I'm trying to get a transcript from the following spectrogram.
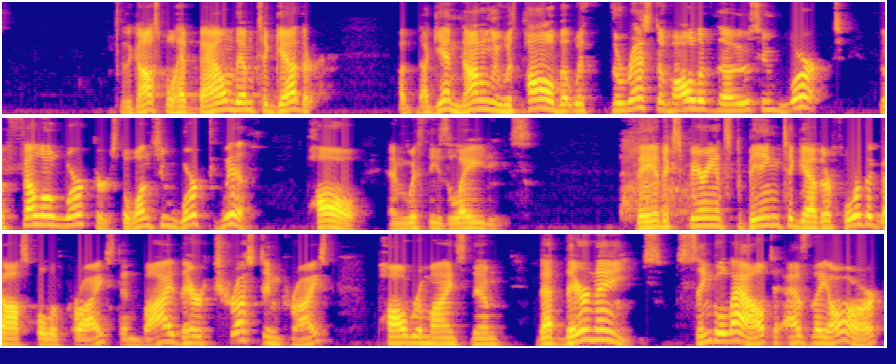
The gospel had bound them together. Uh, again, not only with Paul, but with the rest of all of those who worked, the fellow workers, the ones who worked with Paul and with these ladies. They had experienced being together for the gospel of Christ, and by their trust in Christ, Paul reminds them that their names, singled out as they are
